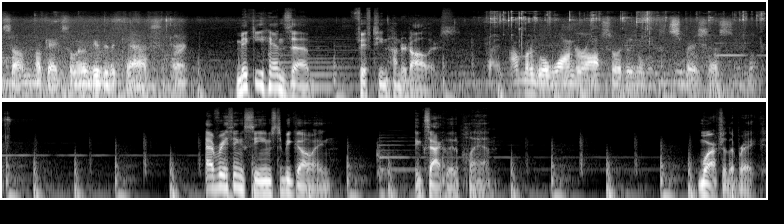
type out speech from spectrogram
So okay, so let me give you the cash. All right. Mickey hands Zebb $1,500. I'm gonna go wander off so it doesn't look suspicious. Everything seems to be going exactly to plan. More after the break.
